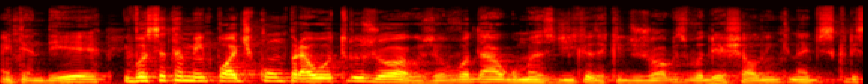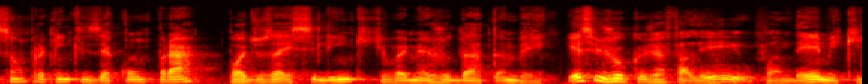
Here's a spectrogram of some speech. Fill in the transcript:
a entender. E você também pode comprar outros jogos. Eu vou dar algumas dicas aqui de jogos, vou deixar o link na descrição para quem quiser comprar, pode usar esse link que vai me ajudar também. Esse jogo que eu já falei, o Pandemic,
